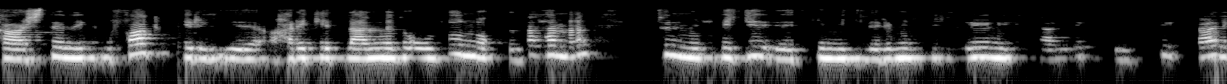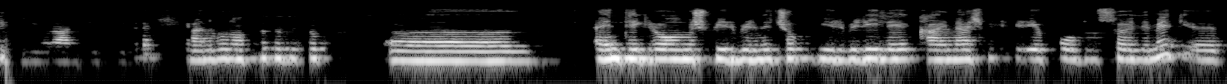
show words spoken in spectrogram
karşıtındaki ufak bir e, hareketlenmede olduğu noktada hemen tüm mülteci etkinlikleri, mültecilere yönelik kendi iptal ediliyor Antep'te de. Yani bu noktada da çok e, entegre olmuş birbirine çok birbiriyle kaynaşmış bir yapı olduğunu söylemek e,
